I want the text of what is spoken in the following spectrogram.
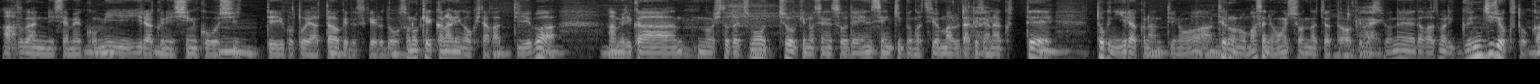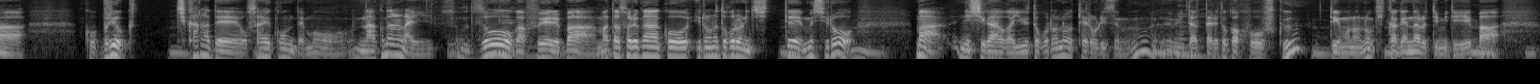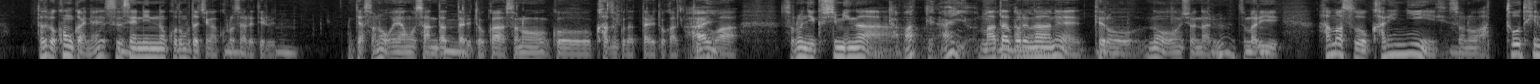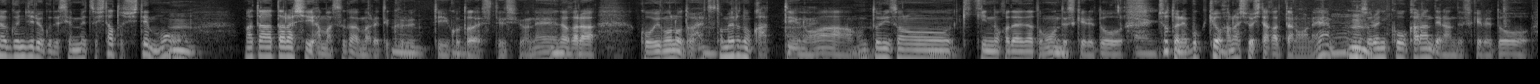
アフガンに攻め込み、イラクに侵攻しっていうことをやったわけですけれど、その結果、何が起きたかって言えば、アメリカの人たちも長期の戦争で厭戦気分が強まるだけじゃなくて、特にイラクなんていうのは、テロのまさに温床になっちゃったわけですよね。だからつまり軍事力とかこう武力力で抑え込んでもなくならない像が増えればまたそれがこういろんなところに散ってむしろまあ西側が言うところのテロリズムだったりとか報復っていうもののきっかけになるっていう意味で言えば例えば今回ね数千人の子どもたちが殺されてる。じゃあその親御さんだったりとかそのこう家族だったりとかっていうのはその憎しみがまたこれがねテロの温床になる。つまりハマスを仮にその圧倒的な軍事力で殲滅したとしても、うん、また新しいハマスが生まれてくるっていうことですよね、うん、だからこういうものをどうやって止めるのかっていうのは、本当にその喫緊の課題だと思うんですけれど、ちょっとね僕今日話をしたかったのはね、それにこう絡んでなんですけれど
